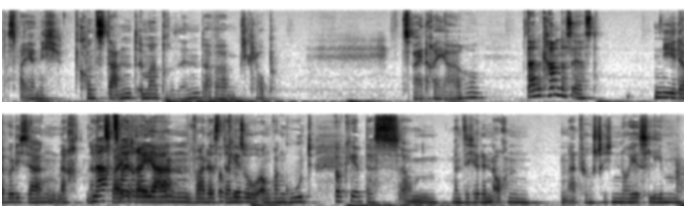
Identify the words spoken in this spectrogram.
Das war ja nicht konstant immer präsent, aber ich glaube zwei, drei Jahre. Dann kam das erst. Nee, da würde ich sagen, nach, nach, nach zwei, zwei, drei, Jahren, Jahren war das okay. dann so irgendwann gut, okay. dass ähm, man sich ja dann auch ein, in Anführungsstrichen, neues Leben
